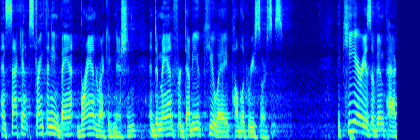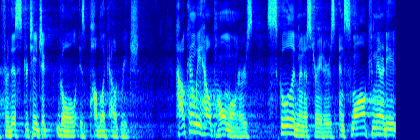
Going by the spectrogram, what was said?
and second, strengthening brand recognition and demand for WQA public resources. The key areas of impact for this strategic goal is public outreach. How can we help homeowners, school administrators, and small community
